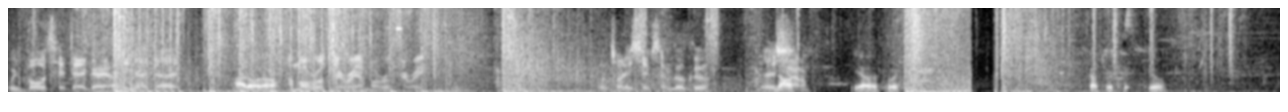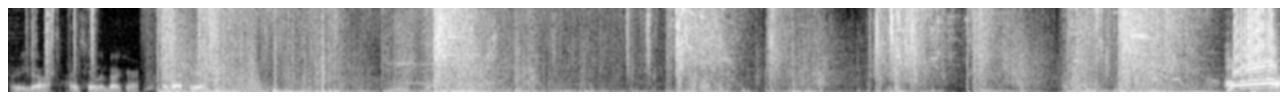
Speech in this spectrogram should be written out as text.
We both hit that guy. I did not die. I don't know. I'm gonna rotate right, I'm gonna rotate right. 126 on Goku. Nice. Knock. Got him. Yeah, that's what. Got your kill. Where do you go? I ain't healing back here. Right back here. Oh!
